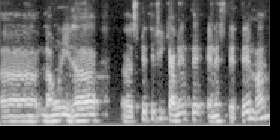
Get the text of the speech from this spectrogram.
uh, la unidad uh, específicamente en este tema.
